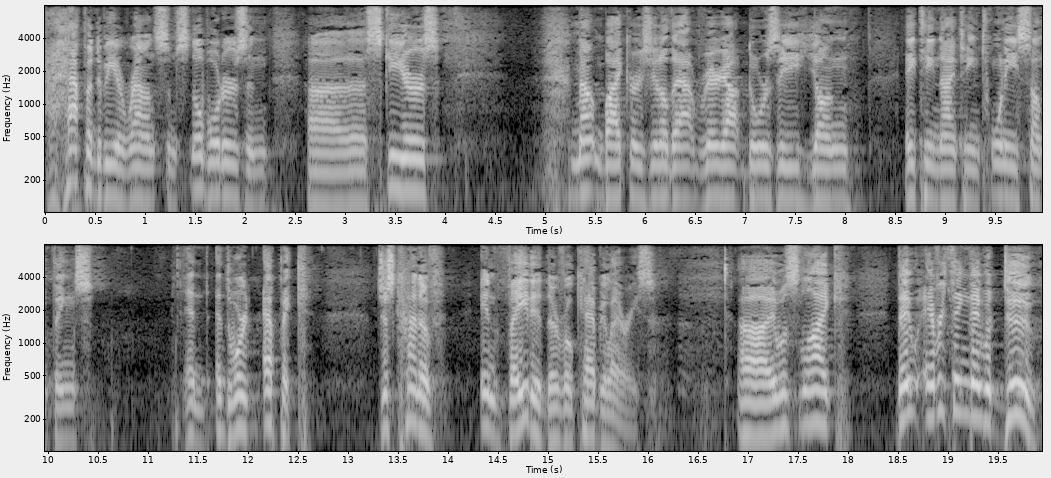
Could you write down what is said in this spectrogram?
I happened to be around some snowboarders and uh, skiers, mountain bikers, you know, that very outdoorsy, young, 18, 19, 20 somethings, and, and the word epic just kind of invaded their vocabularies. Uh, it was like they everything they would do.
